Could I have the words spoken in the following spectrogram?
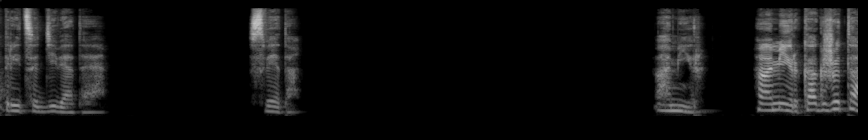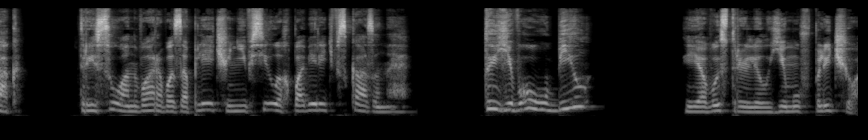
39. Света. Амир. Амир, как же так? Трясу Анварова за плечи, не в силах поверить в сказанное. Ты его убил? Я выстрелил ему в плечо,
